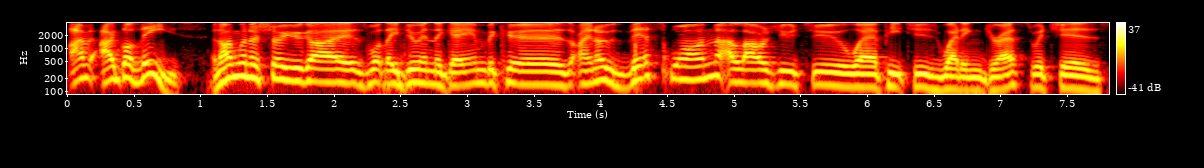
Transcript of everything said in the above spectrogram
I'm, I got these. And I'm going to show you guys what they do in the game because I know this one allows you to wear Peach's wedding dress, which is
